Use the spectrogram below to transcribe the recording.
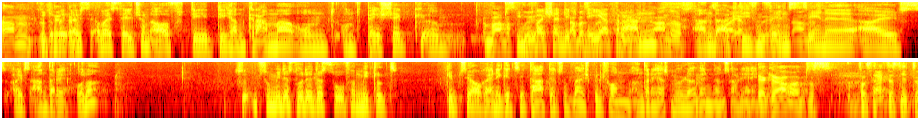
Ähm, Gut, aber, es, aber, es, fällt schon auf, die, die Herren Kramer und, und Peschek ähm, sind früh, wahrscheinlich näher dran an der aktiven Fanszene als, als andere, oder? So, zumindest wurde das so vermittelt gibt es ja auch einige Zitate zum Beispiel von Andreas Müller, wenn wir uns alle einigen. Ja klar, aber das, das heißt jetzt nicht,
